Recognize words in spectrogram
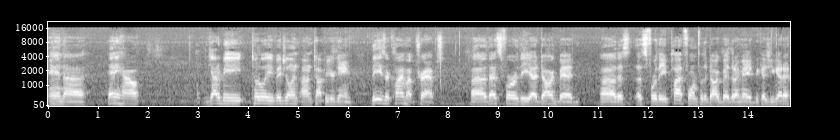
And uh, anyhow, you got to be totally vigilant on top of your game. These are climb up traps. Uh, that's for the uh, dog bed. Uh, that's that's for the platform for the dog bed that I made because you got to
